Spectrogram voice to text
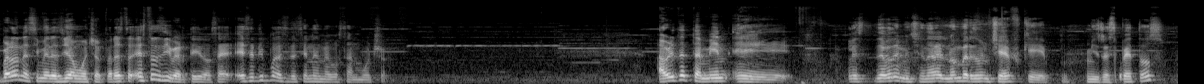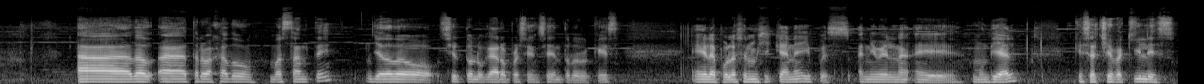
perdón si me desvío mucho, pero esto, esto es divertido. O sea, ese tipo de situaciones me gustan mucho. Ahorita también eh, les debo de mencionar el nombre de un chef que, mis respetos, ha, ha trabajado bastante y ha dado cierto lugar o presencia dentro de lo que es eh, la población mexicana y pues a nivel eh, mundial, que es el chef Aquiles,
